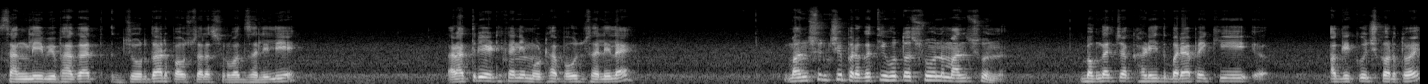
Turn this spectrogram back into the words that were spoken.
सांगली विभागात जोरदार पावसाला सुरुवात झालेली आहे. रात्री या ठिकाणी मोठा पाऊस झालेला आहे. मान्सूनची प्रगती होत असून मान्सून बंगालच्या खाडीत बऱ्यापैकी आगेकूच करतो आहे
